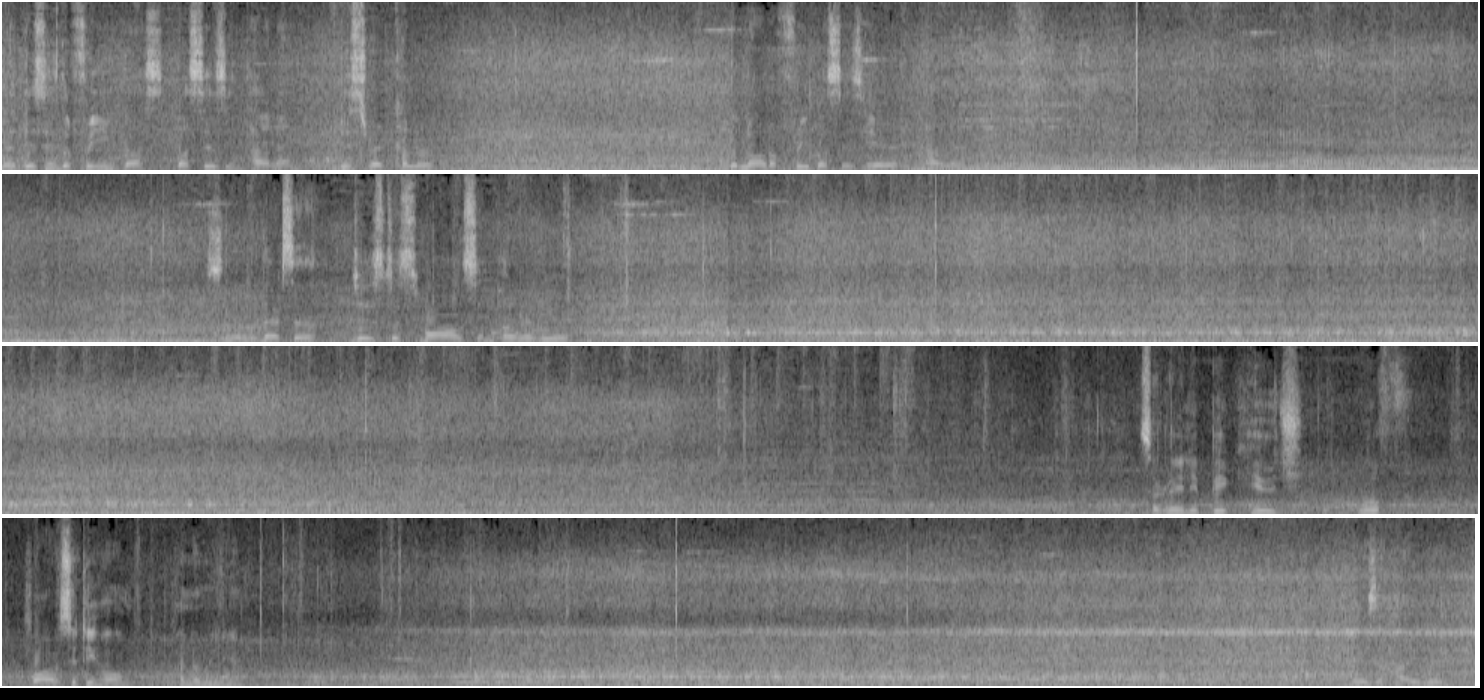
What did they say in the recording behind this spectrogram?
Now, this is the free bus buses in Thailand. This red color. The lot of free buses here in Thailand. So that's a just a small simple review. It's a really big, huge roof for city home condominium. There's a highway.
